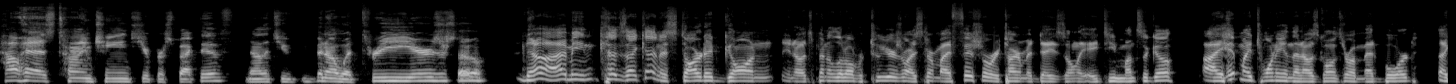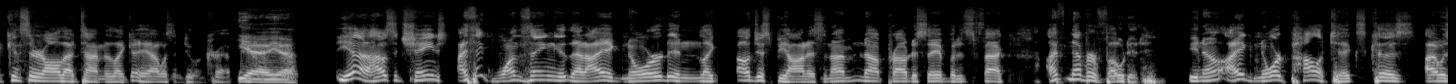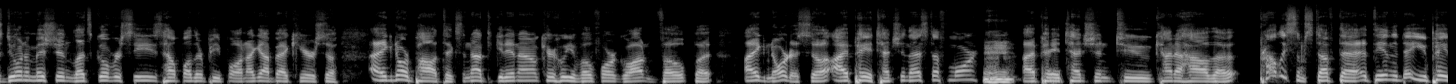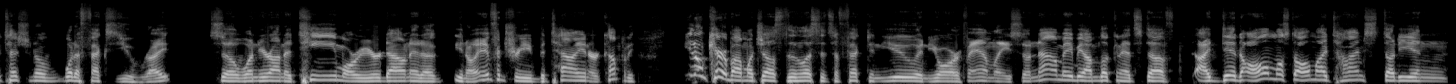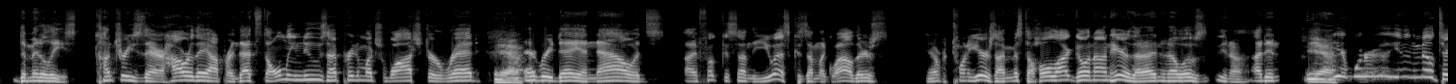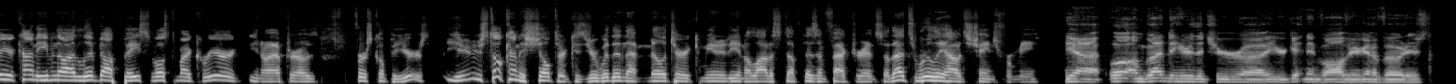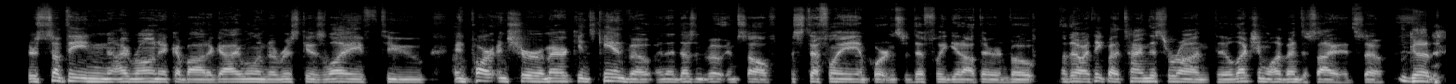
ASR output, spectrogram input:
how has time changed your perspective now that you've been out what three years or so? No i mean because i kind of started going you know it's been a little over two years when i started my official retirement days only 18 months ago. I hit my 20 and then i was going through a med board. I considered all that time like hey i wasn't doing crap. Yeah yeah. Yeah how's it changed? I think one thing that i ignored and like i'll just be honest and i'm not proud to say it but it's a fact i've never voted you know, I ignored politics because I was doing a mission. Let's go overseas, help other people. And I got back here. So I ignored politics and not to get in. I don't care who you vote for, go out and vote. But I ignored it. So I pay attention to that stuff more. Mm-hmm. I pay attention to kind of how the probably some stuff that at the end of the day, you pay attention to what affects you, right? So when you're on a team or you're down at a you know infantry battalion or company, you don't care about much else unless it's affecting you and your family. So now maybe I'm looking at stuff. I did almost all my time studying the Middle East, countries there. How are they operating? That's the only news I pretty much watched or read yeah. every day. And now it's I focus on the US because I'm like, wow, there's you know, for 20 years, I missed a whole lot going on here that I didn't know was, you know, I didn't. Yeah. We're you know, in the military. You're kind of, even though I lived off base most of my career, you know, after I was first couple of years, you're still kind of sheltered because you're within that military community and a lot of stuff doesn't factor in. So that's really how it's changed for me. Yeah, well, I'm glad to hear that you're uh, you're getting involved and you're going to vote. Is there's something ironic about a guy willing to risk his life to, in part, ensure Americans can vote and then doesn't vote himself. It's definitely important. So definitely get out there and vote. Although I think by the time this run, the election will have been decided. So good.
